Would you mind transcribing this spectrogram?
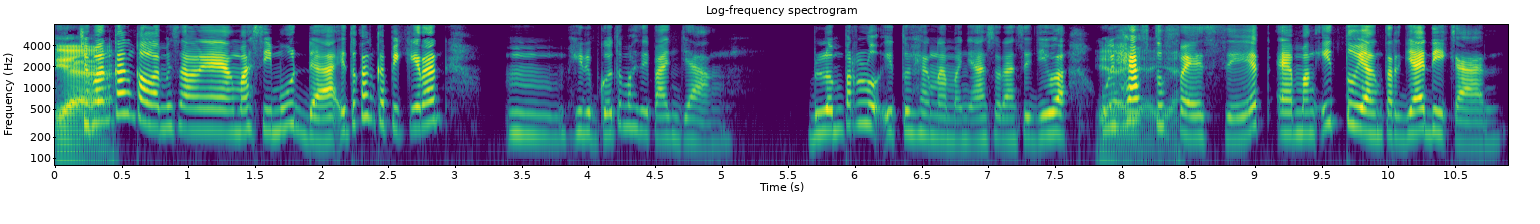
Iya. Cuman kan kalau misalnya yang masih muda itu kan kepikiran hmm, hidup gue tuh masih panjang. Belum perlu itu yang namanya asuransi jiwa. We Iya, have iya, to iya. face it. Emang itu yang terjadi kan.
